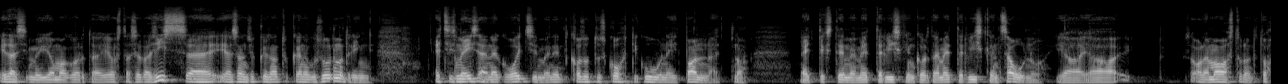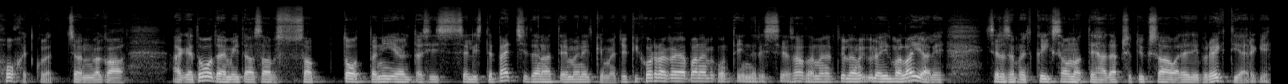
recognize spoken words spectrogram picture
edasimüüja omakorda ei osta seda sisse ja see on niisugune natuke nagu surnud ring. et siis me ise nagu otsime neid kasutuskohti, kuhu neid panna, et noh, näiteks teeme meeter viiskümmend korda meeter viiskümmend saunu ja, ja oleme avastanud, et ohoh, et kuule, et see on väga äge toode, mida saab, saab toota nii-öelda siis selliste batch idena, teeme neid kümme tükki korraga ja paneme konteinerisse ja saadame need üle, üle ilma laiali, selle asemel, et kõik saunad teha täpselt ükshaaval eriprojekti järgi.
